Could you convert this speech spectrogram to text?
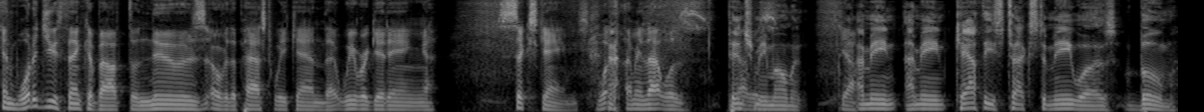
And what did you think about the news over the past weekend that we were getting six games? What I mean, that was Pinch that me was- moment. Yeah, I mean, I mean, Kathy's text to me was boom.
